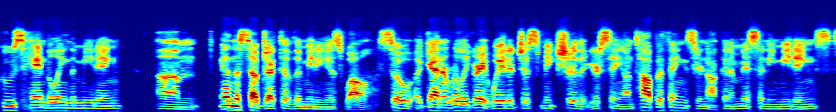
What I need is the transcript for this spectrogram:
who's handling the meeting, um, and the subject of the meeting as well. So again, a really great way to just make sure that you're staying on top of things, you're not gonna miss any meetings,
